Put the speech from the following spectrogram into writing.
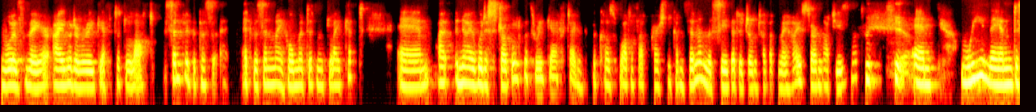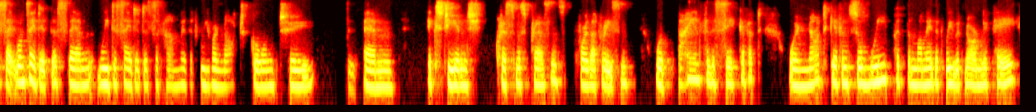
was there, I would have regifted a lot simply because it was in my home. I didn't like it. Um, I, now I would have struggled with regifting because what if that person comes in and they see that I don't have it in my house or I'm not using it? yeah. And um, we then decided once I did this, then we decided as a family that we were not going to um, exchange Christmas presents for that reason. We're buying for the sake of it. We're not given. So we put the money that we would normally pay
